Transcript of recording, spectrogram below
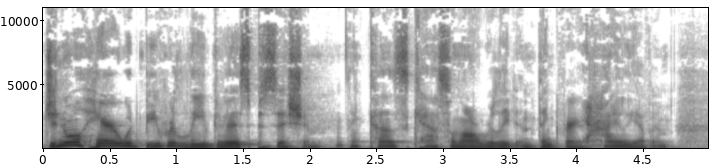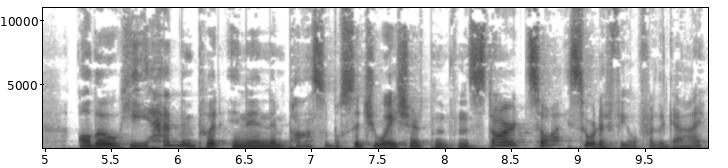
General Herr would be relieved of his position, because Castelnau really didn't think very highly of him, although he had been put in an impossible situation from the start, so I sort of feel for the guy.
